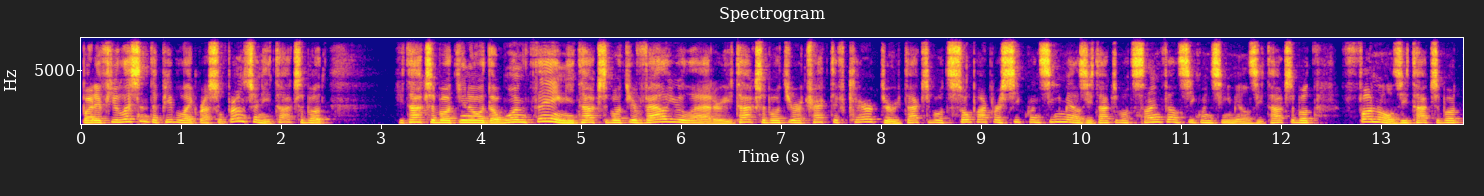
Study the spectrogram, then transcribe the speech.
but if you listen to people like Russell Brunson he talks about he talks about you know the one thing he talks about your value ladder he talks about your attractive character he talks about soap opera sequence emails he talks about Seinfeld sequence emails he talks about funnels he talks about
